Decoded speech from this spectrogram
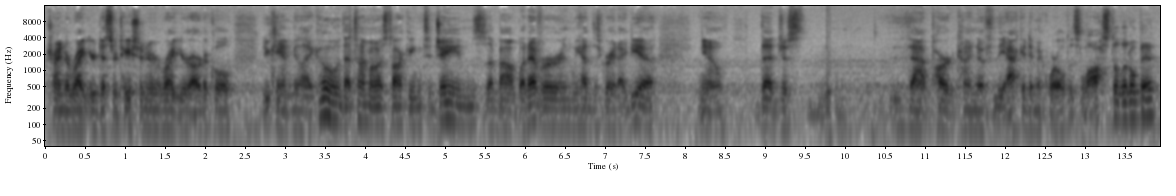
trying to write your dissertation or write your article, you can't be like, oh, that time I was talking to James about whatever and we had this great idea. You know, that just, that part kind of the academic world is lost a little bit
